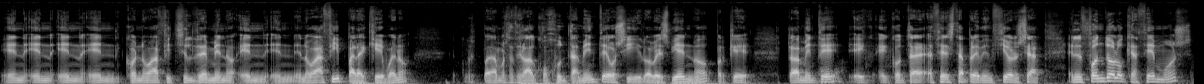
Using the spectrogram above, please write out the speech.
en, en, en, con Noafi Children en, en, Noafi para que, bueno, pues podamos hacer algo conjuntamente o si lo ves bien, ¿no? Porque realmente encontrar, hacer esta prevención, o sea, en el fondo lo que hacemos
